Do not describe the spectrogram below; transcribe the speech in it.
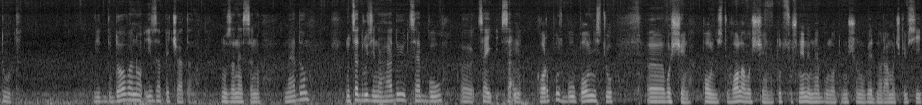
тут відбудовано і запечатано. Ну, занесено медом. Ну, це, друзі, нагадую, це був е, цей саме корпус був повністю е, вощина. Повністю гола вощина. Тут сушнини не було, тому що ну, видно, рамочки всі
